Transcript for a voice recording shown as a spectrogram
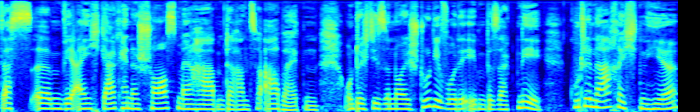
Dass ähm, wir eigentlich gar keine Chance mehr haben, daran zu arbeiten. Und durch diese neue Studie wurde eben besagt, nee, gute Nachrichten hier.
